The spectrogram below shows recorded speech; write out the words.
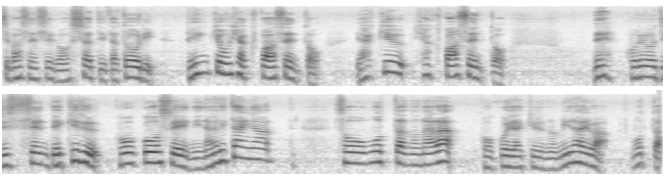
千葉先生がおっしゃっていた通り勉強100%野球100%ねこれを実践できる高校生になりたいなそう思ったのなら高校野球の未来はもっと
